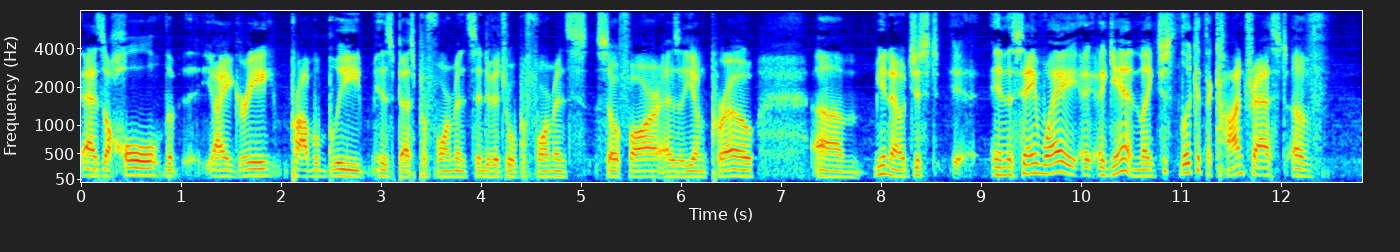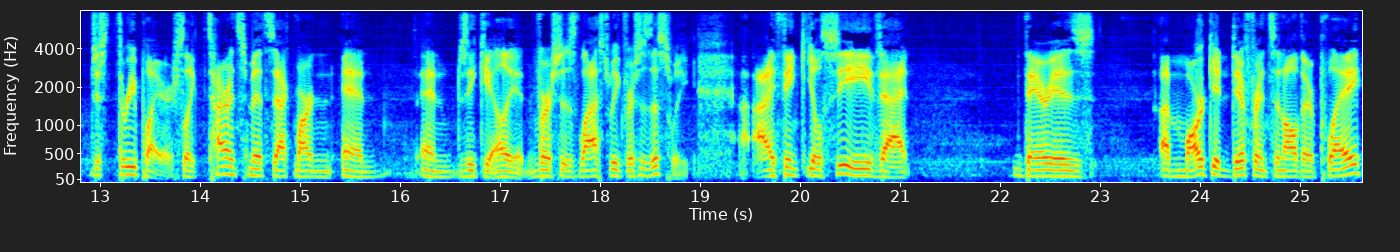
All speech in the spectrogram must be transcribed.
as a whole, the, I agree. Probably his best performance, individual performance so far as a young pro. Um, you know, just in the same way, again, like just look at the contrast of just three players like Tyron Smith, Zack Martin, and and Zeke Elliott versus last week versus this week. I think you'll see that there is a marked difference in all their play.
